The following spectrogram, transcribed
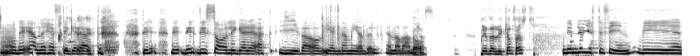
Ja, det är ännu häftigare att det, det, det, det är saligare att giva av egna medel än av andras. Ja. Blev det en lyckad fest? Den blev jättefin. Vi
